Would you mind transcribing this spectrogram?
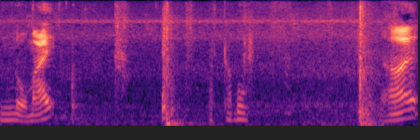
nổ máy. Bật cabo. Đấy.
